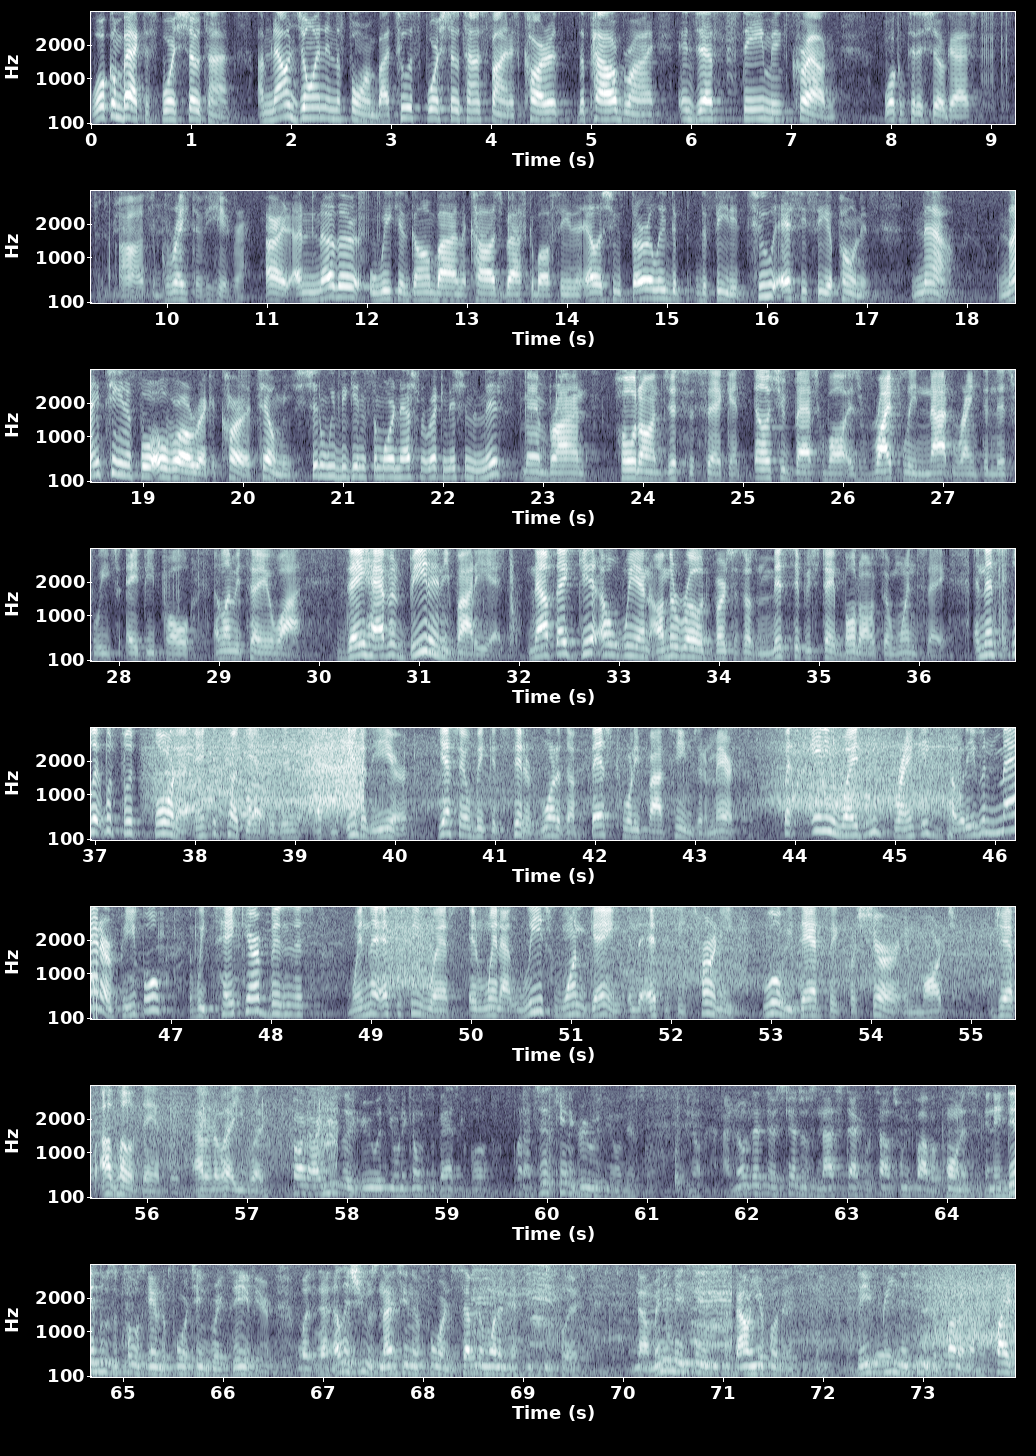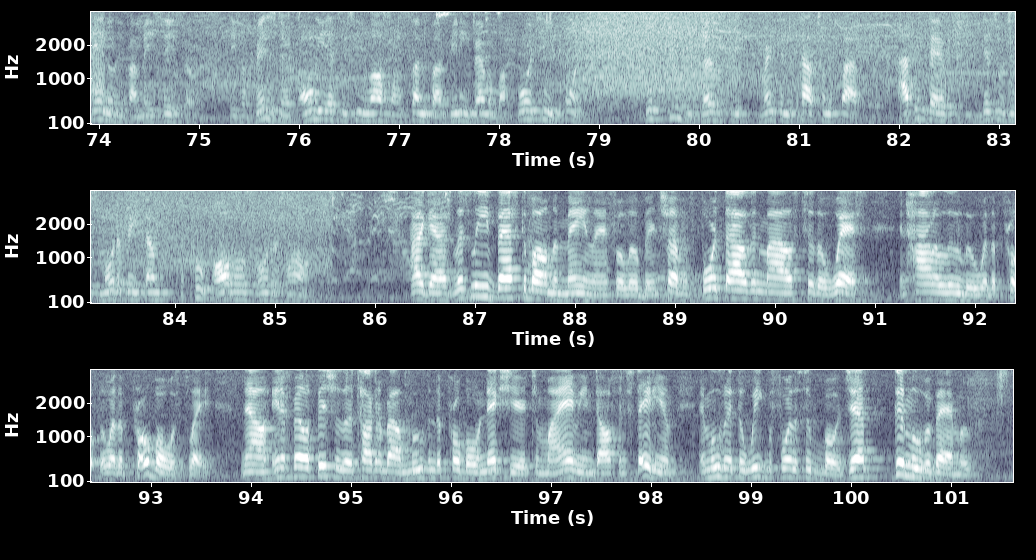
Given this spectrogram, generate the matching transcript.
Welcome back to Sports Showtime. I'm now joined in the forum by two of Sports Showtime's finest, Carter, the Power Bryant, and Jeff Steam Crowden. Welcome to the show, guys. Oh, it's great to be here, Brian. All right, another week has gone by in the college basketball season. LSU thoroughly de- defeated two SEC opponents. Now, 19 and 4 overall record. Carter, tell me, shouldn't we be getting some more national recognition than this? Man, Brian, hold on just a second. LSU basketball is rightfully not ranked in this week's AP poll, and let me tell you why. They haven't beat anybody yet. Now, if they get a win on the road versus those Mississippi State Bulldogs on Wednesday, and then split with Florida and Kentucky at the, at the end of the year, yes, they will be considered one of the best 25 teams in America. But anyway, these rankings don't even matter, people. If we take care of business, win the SEC West, and win at least one game in the SEC tourney, we'll be dancing for sure in March. Jeff, I love dancing. I don't know about you, buddy. Carter, I usually agree with you when it comes to basketball, but I just can't agree with you on this one. You know, I know that their schedule is not stacked with top 25 opponents, and they did lose a close game to 14 ranked Xavier, but the LSU is 19 and 4 and 7 and 1 in SEC play. Now, many may say it's a down year for the SEC. They've beaten the teams in front of them quite handily, if I may say so. They've avenged their only SEC loss on Sunday by beating Bama by 14 points. This team deserves to be ranked in the top 25. I think that this will just motivate them to prove all those voters wrong. All right, guys, let's leave basketball on the mainland for a little bit and travel 4,000 miles to the west in Honolulu where the, Pro, where the Pro Bowl was played. Now, NFL officials are talking about moving the Pro Bowl next year to Miami and Dolphin Stadium and moving it the week before the Super Bowl. Jeff, good move or bad move?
